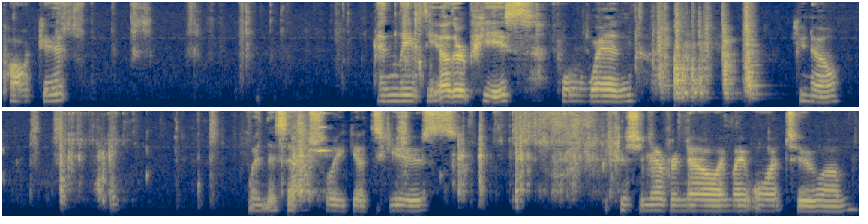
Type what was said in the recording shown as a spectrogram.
pocket and leave the other piece for when, you know, when this actually gets used because you never know, I might want to um,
